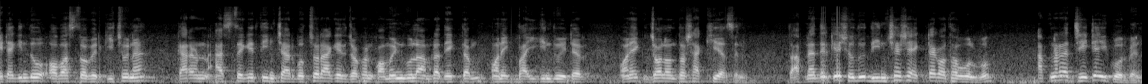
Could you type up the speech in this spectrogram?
এটা কিন্তু অবাস্তবের কিছু না। কারণ আজ থেকে তিন, চার বছর আগের যখন কমেন্টগুলো আমরা দেখতাম, অনেক ভাই কিন্তু এটার অনেক জ্বলন্ত সাক্ষী আছেন। তো আপনাদেরকে শুধু দিন শেষে একটা কথা বলব। আপনারা যেটাই করবেন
